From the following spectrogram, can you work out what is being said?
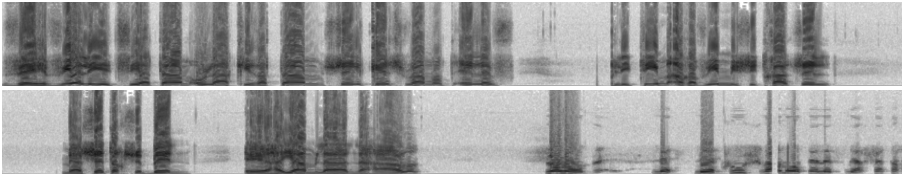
והביאה ליציאתם או לעקירתם של כ-700 אלף פליטים ערבים משטחה של, מהשטח שבין אה, הים לנהר, לא, לא, נעקרו 700 אלף מהשטח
